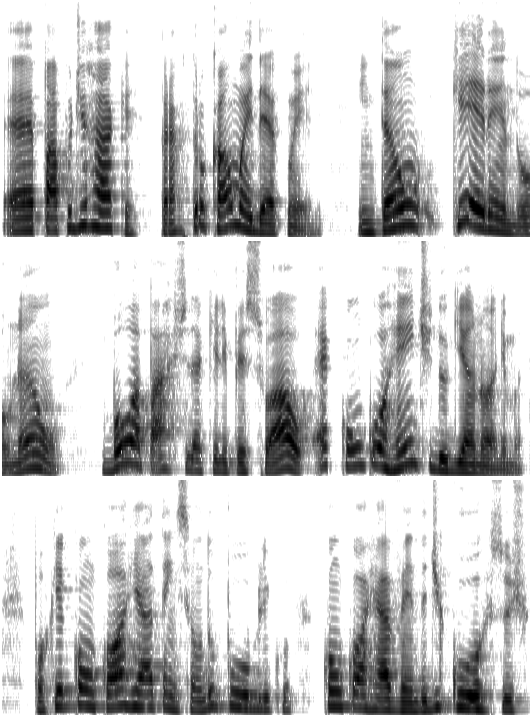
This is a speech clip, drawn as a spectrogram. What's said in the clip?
é, papo de hacker, para trocar uma ideia com ele. Então, querendo ou não, boa parte daquele pessoal é concorrente do Guia Anônima, porque concorre à atenção do público, concorre à venda de cursos,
